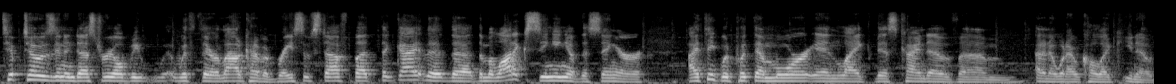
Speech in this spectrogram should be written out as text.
tiptoes in industrial be, with their loud kind of abrasive stuff, but the guy, the the the melodic singing of the singer I think would put them more in like this kind of um, I don't know what I would call like you know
